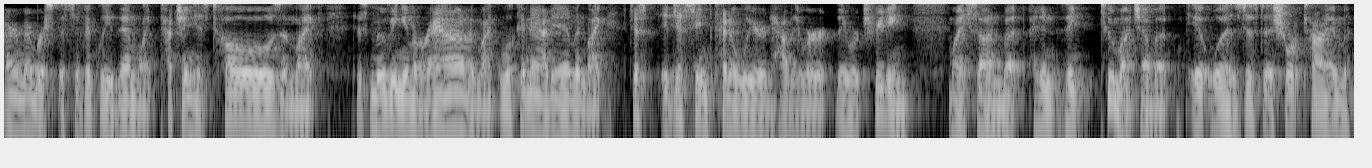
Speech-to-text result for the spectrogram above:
I remember specifically them like touching his toes and like just moving him around and like looking at him and like just it just seemed kind of weird how they were they were treating my son but I didn't think too much of it. It was just a short time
